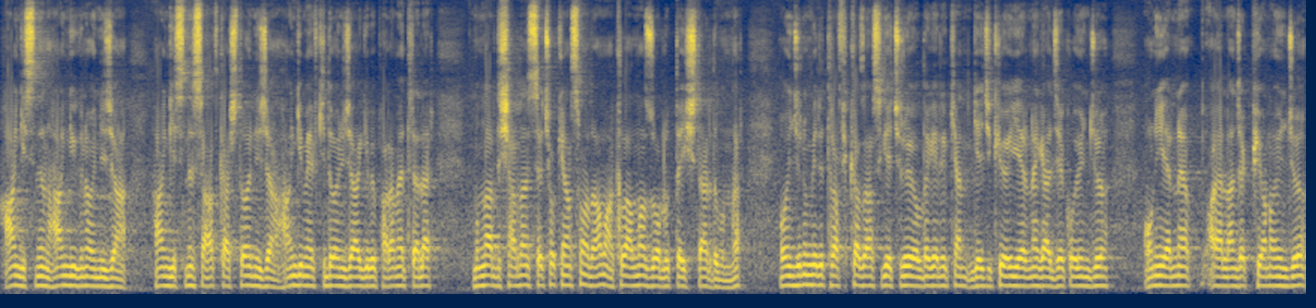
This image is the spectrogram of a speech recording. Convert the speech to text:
hangisinin hangi gün oynayacağı, hangisinin saat kaçta oynayacağı, hangi mevkide oynayacağı gibi parametreler bunlar dışarıdan size çok yansımadı ama akıl almaz zorlukta işlerdi bunlar. Oyuncunun biri trafik kazası geçiriyor yolda gelirken gecikiyor yerine gelecek oyuncu, onun yerine ayarlanacak piyon oyuncu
